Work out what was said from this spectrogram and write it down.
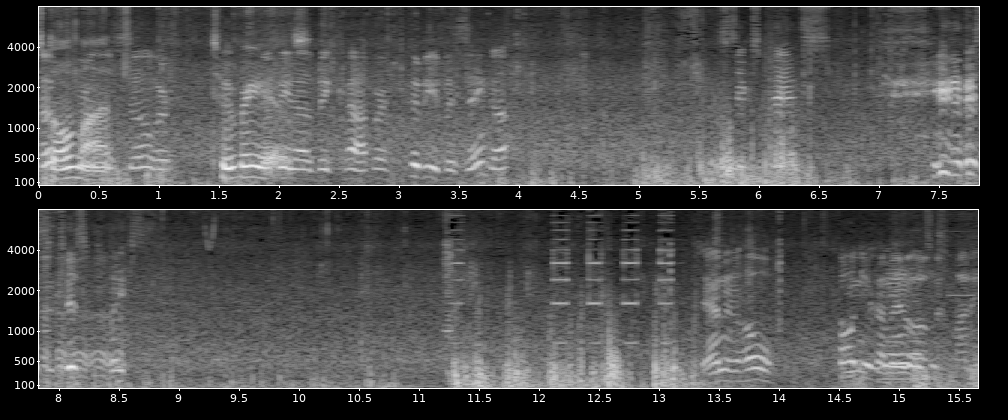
Stole mine. Silver. Two Could be Rios. another big copper. Could be a bazinga. Six pence. Who knows at this place? Down in the hole. Told you you, come in a little that's bit, buddy.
